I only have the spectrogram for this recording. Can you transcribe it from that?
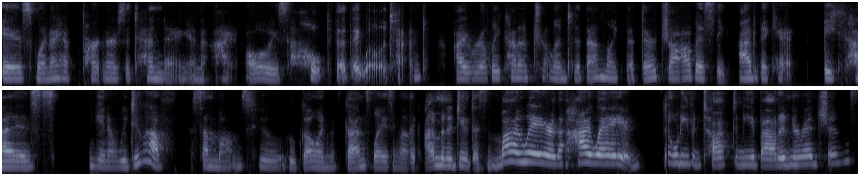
is when I have partners attending, and I always hope that they will attend. I really kind of drill into them like that their job is the advocate because you know we do have some moms who who go in with guns blazing like I'm going to do this my way or the highway and don't even talk to me about interventions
